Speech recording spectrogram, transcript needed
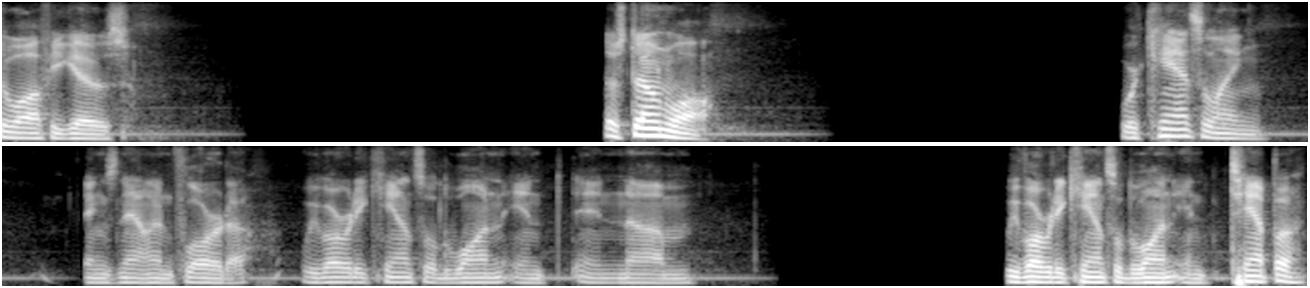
So off he goes. So Stonewall. We're canceling things now in Florida. We've already canceled one in in um, We've already canceled one in Tampa.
